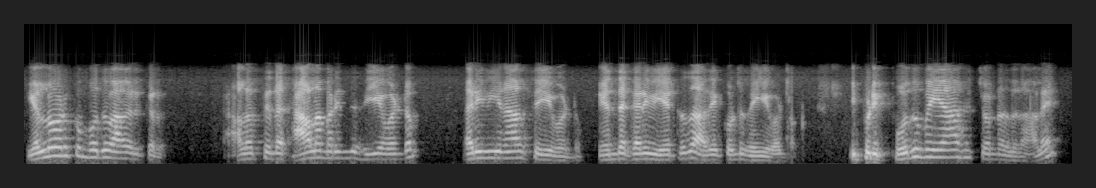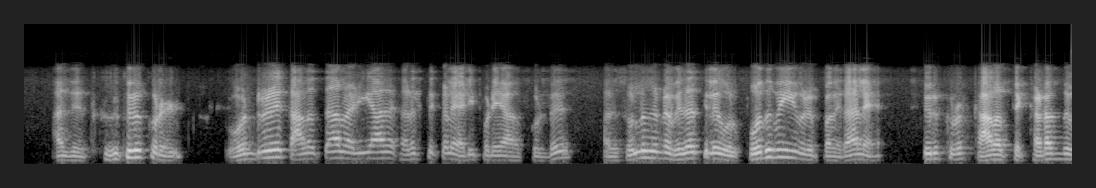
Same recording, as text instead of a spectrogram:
எல்லோருக்கும் பொதுவாக இருக்கிறது. காலத்தின காலம் அறிந்து செய்ய வேண்டும் கருவியினால் செய்ய வேண்டும். எந்த கருவி ஏற்றதோ அதை கொண்டு செய்ய வேண்டும். இப்படி பொதுமையாக சொன்னதுனாலே அது திருக்குறள். ஒன்று காலத்தால் அழியாத கருத்துக்களை அடிப்படையாக கொண்டு அது சொல்லுகின்ற விதத்திலே ஒரு பொதுமையும் இருப்பதனால திருக்குறள் காலத்தை கடந்து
